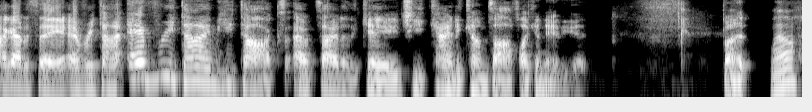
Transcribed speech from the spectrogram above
I got to say, every time, every time he talks outside of the cage, he kind of comes off like an idiot. But Well,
